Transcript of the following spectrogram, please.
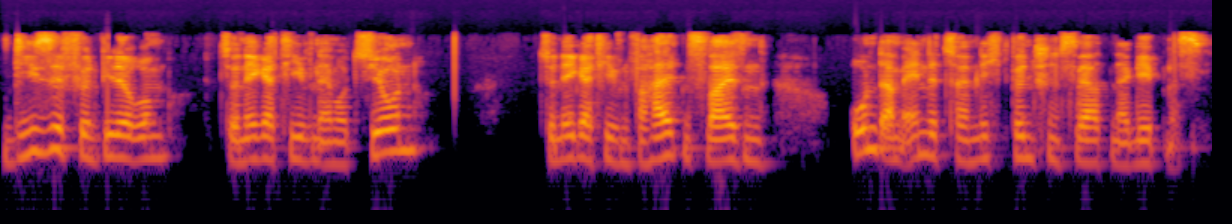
Diese führen wiederum zu negativen Emotionen, zu negativen Verhaltensweisen und am Ende zu einem nicht wünschenswerten Ergebnis.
